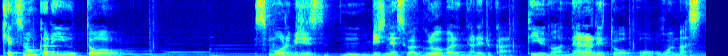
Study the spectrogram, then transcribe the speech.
結論から言うと、スモールビジネスビジネスはグローバルになれるかっていうのはなられると思います。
